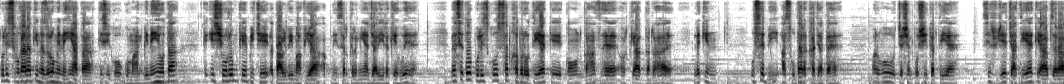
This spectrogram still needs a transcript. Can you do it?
پولیس وغیرہ کی نظروں میں نہیں آتا، کسی کو گمان بھی نہیں ہوتا کہ اس شو روم کے پیچھے اطالوی مافیا اپنی سرگرمیاں جاری رکھے ہوئے ہے ویسے تو پولیس کو سب خبر ہوتی ہے کہ کون کہاں ہے اور کیا کر رہا ہے، لیکن اسے بھی آسودہ رکھا جاتا ہے اور وہ چشم پوشی کرتی ہے۔ صرف یہ چاہتی ہے کہ آپ ذرا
